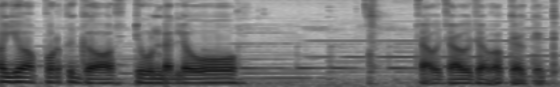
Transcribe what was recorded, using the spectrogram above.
അയ്യോ അപ്പുറത്ത് ഗാസ്റ്റ് ഉണ്ടല്ലോ. ചാവ് ചാവ് ചാവ്. Okay okay okay.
